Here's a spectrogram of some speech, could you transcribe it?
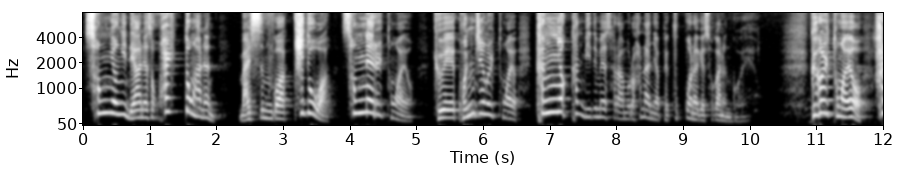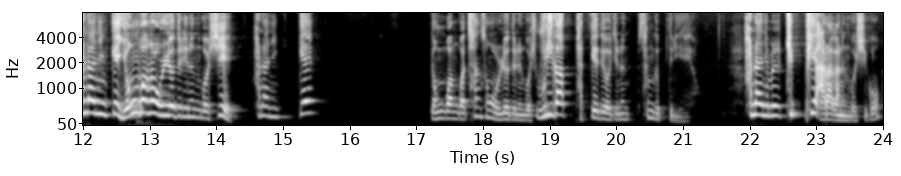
성령이 내 안에서 활동하는 말씀과 기도와 성례를 통하여 교회의 권징을 통하여 강력한 믿음의 사람으로 하나님 앞에 굳건하게 서가는 거예요. 그걸 통하여 하나님께 영광을 올려드리는 것이 하나님께 영광과 찬송을 올려드리는 것이 우리가 받게 되어지는 상급들이에요 하나님을 깊이 알아가는 것이고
